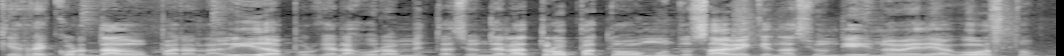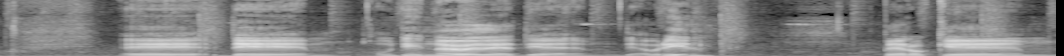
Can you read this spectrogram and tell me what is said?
es recordado para la vida, porque la juramentación de la tropa, todo el mundo sabe que nació un 19 de agosto, eh, de, un 19 de, abril, pero que,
